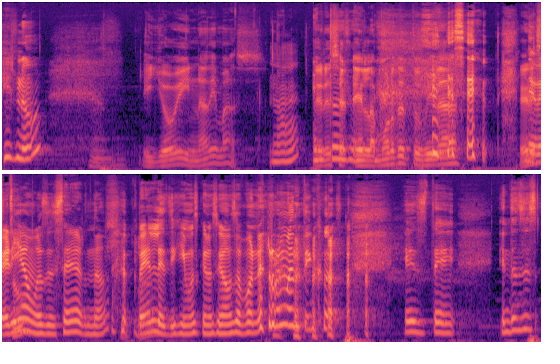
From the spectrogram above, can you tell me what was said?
¿no? Mm. Y yo y nadie más. ¿No? Eres el, amor de tu vida. Deberíamos de ser, ¿no? Ven, les dijimos que nos íbamos a poner románticos. este, entonces,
